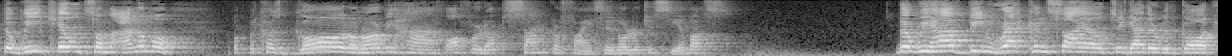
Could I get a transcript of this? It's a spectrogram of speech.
that we killed some animal, but because God, on our behalf, offered up sacrifice in order to save us. That we have been reconciled together with God,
